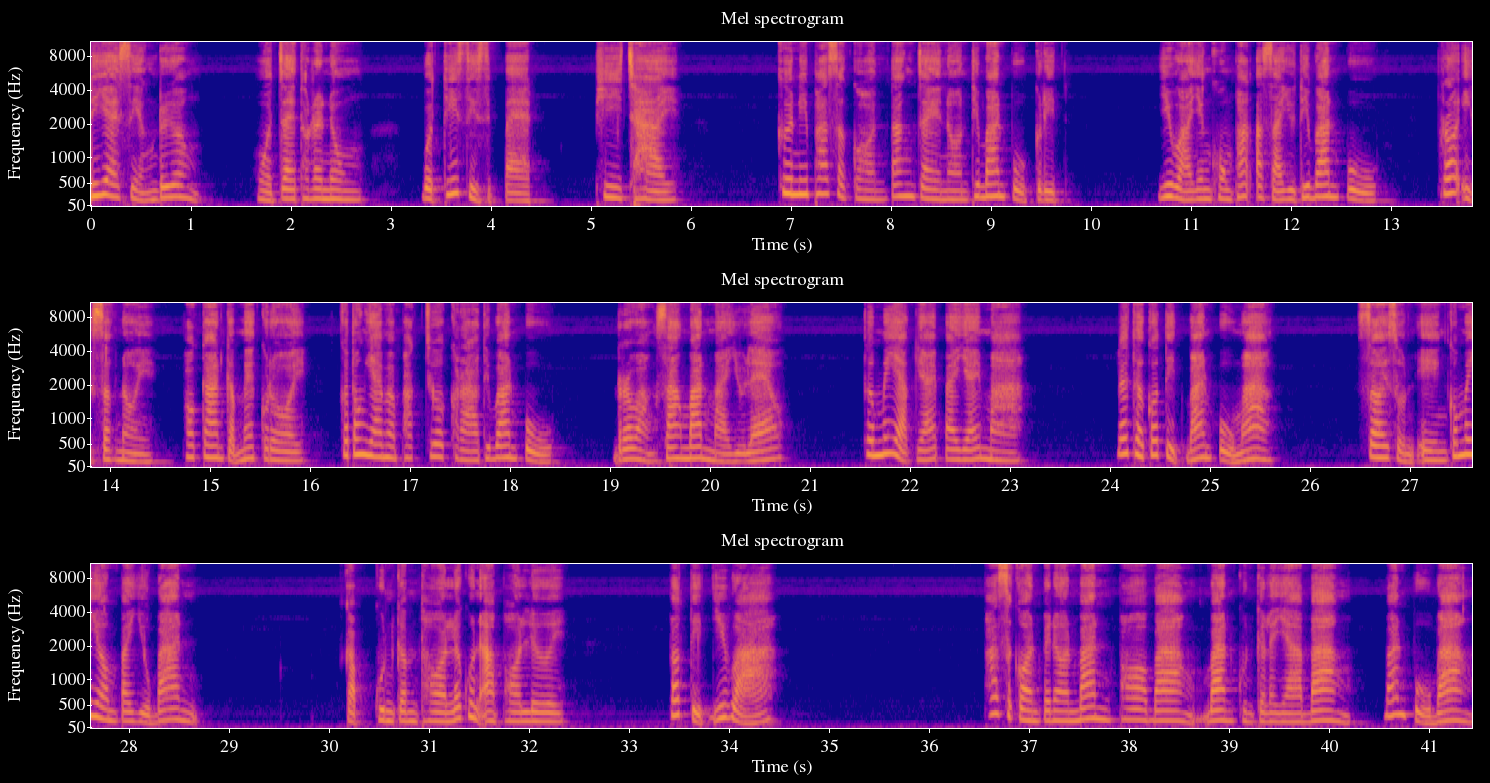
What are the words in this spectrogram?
นิยายเสียงเรื่อง หัวใจทรนง บทที่ 48 พี่ชาย คืนนี้ภาสกรตั้งใจนอนที่บ้านปู่กริดยี่หวายังคงพักอาศัยอยู่ที่บ้านปู่ เพราะอีกสักหน่อยพอการกับแม่กรอยก็ต้องย้ายมาพักชั่วคราวที่บ้านปู่ ระหว่างสร้างบ้านใหม่อยู่แล้ว เธอไม่อยากย้ายไปย้ายมา และเธอก็ติดบ้านปู่มาก ซอยสนเองก็ไม่ยอมไปอยู่บ้าน กับคุณกำธรและคุณอาพรเลย เพราะติดยี่หวาภาสกรไปนอนบ้านพ่อบ้าง บ้านคุณกัลยาบ้าง บ้านปู่บ้าง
